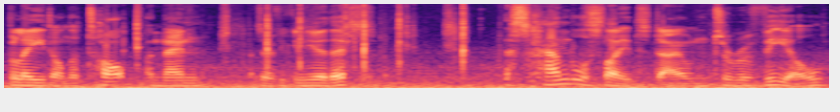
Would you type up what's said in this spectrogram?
blade on the top, and then I don't know if you can hear this handle slides down to reveal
